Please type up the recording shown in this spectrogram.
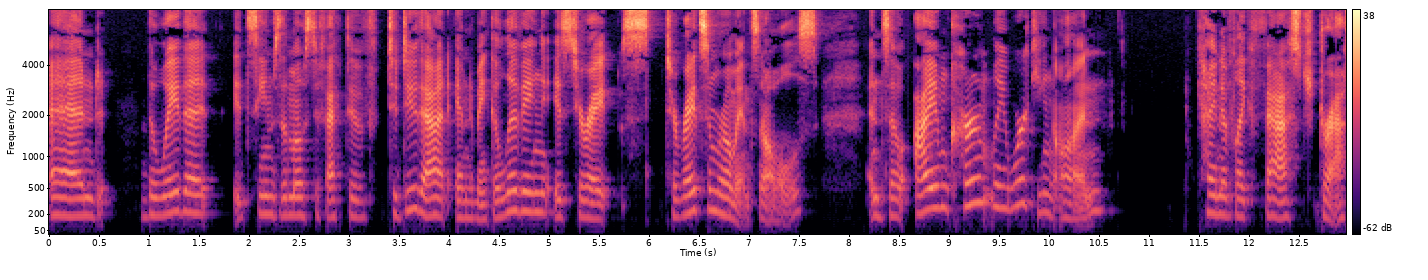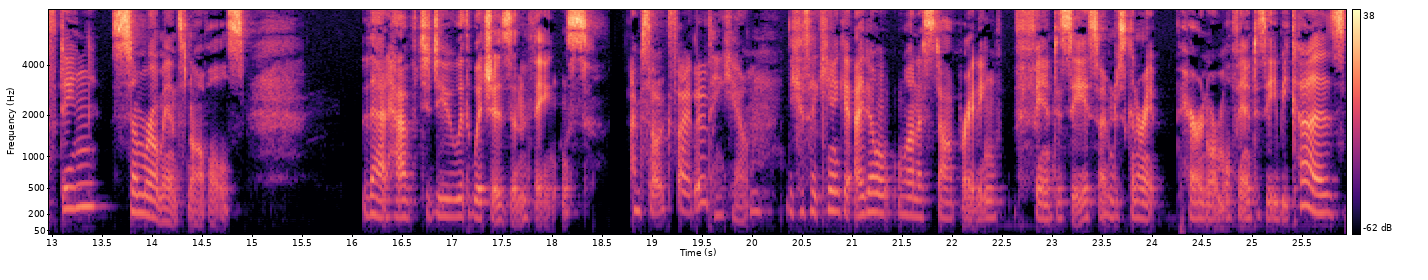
And the way that it seems the most effective to do that and to make a living is to write to write some romance novels. And so I am currently working on kind of like fast drafting some romance novels that have to do with witches and things. I'm so excited. Thank you. Because I can't get, I don't want to stop writing fantasy. So I'm just going to write paranormal fantasy because,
